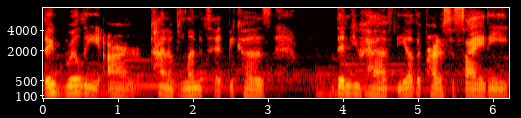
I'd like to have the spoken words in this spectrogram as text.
they really are kind of limited because then you have the other part of society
